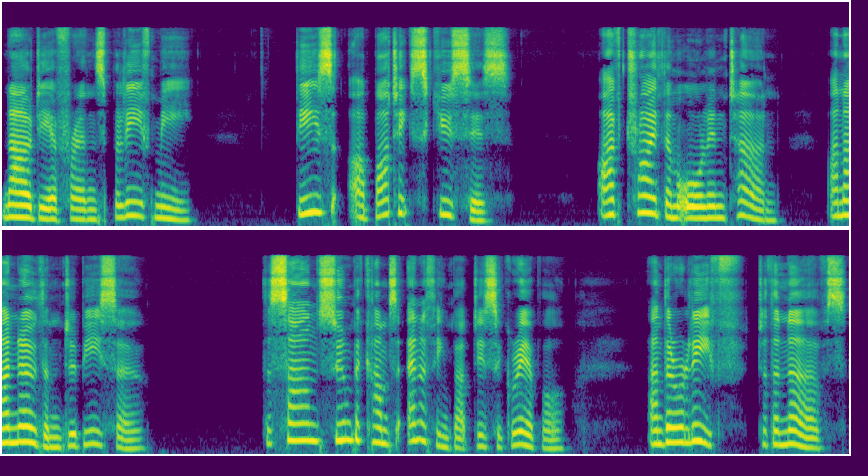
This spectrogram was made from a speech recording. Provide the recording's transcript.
Now, dear friends, believe me, these are but excuses. I've tried them all in turn, and I know them to be so. The sound soon becomes anything but disagreeable, and the relief to the nerves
